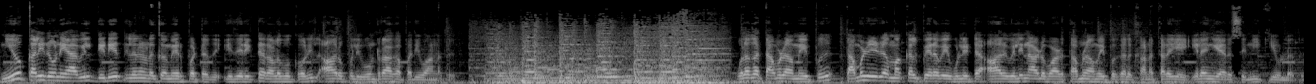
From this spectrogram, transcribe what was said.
நியூ கலிடோனியாவில் திடீர் நிலநடுக்கம் ஏற்பட்டது. இது ரிக்டர் அளவுகோலில் ஆறு புள்ளி ஒன்றாக பதிவானது. உலக தமிழ் அமைப்பு தமிழீழ மக்கள் பேரவை உள்ளிட்ட ஆறு வெளிநாடு வாழ் தமிழ் அமைப்புகளுக்கான தடையை இலங்கை அரசு நீக்கியுள்ளது.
